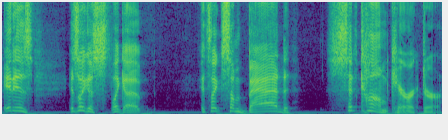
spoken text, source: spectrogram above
it is. It's like a like a. It's like some bad sitcom character.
